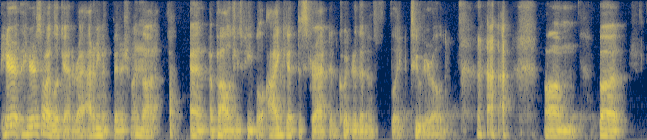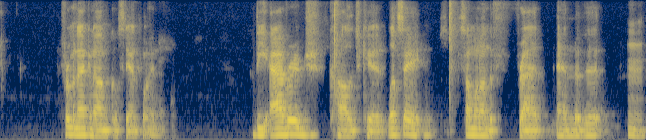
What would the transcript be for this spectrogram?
here here's how I look at it, right? I don't even finish my Mm. thought. And apologies, people. I get distracted quicker than a like two year old. Um, but from an economical standpoint, the average college kid, let's say someone on the frat end of it, Mm.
